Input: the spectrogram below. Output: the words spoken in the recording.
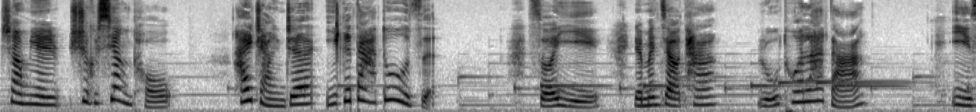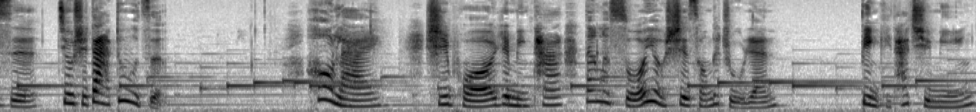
上面是个象头，还长着一个大肚子，所以人们叫他如托拉达，意思就是大肚子。后来。师婆任命他当了所有侍从的主人，并给他取名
